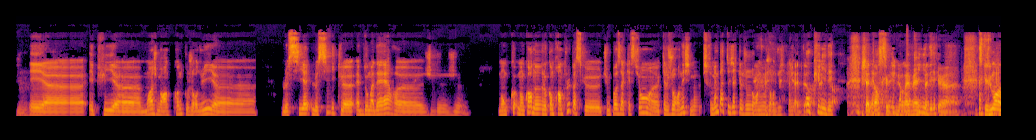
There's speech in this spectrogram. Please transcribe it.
Hmm. Et, euh, et puis, euh, moi, je me rends compte qu'aujourd'hui, le, le, cycle hebdomadaire, je, je, mon, mon, corps ne le comprend plus parce que tu me poses la question euh, quelle journée Je ne saurais même pas te dire quelle journée aujourd'hui. Aucune idée. J'adore ce que tu nous révèles parce que, excuse-moi,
